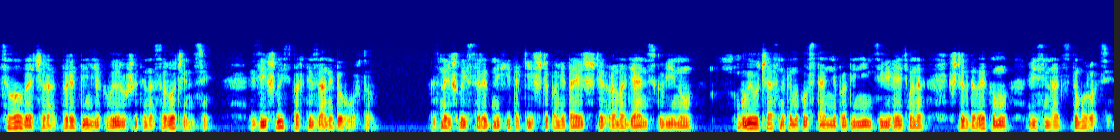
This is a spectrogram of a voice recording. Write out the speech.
цього вечора, перед тим як вирушити на сорочинці, зійшлись партизани до гурту. Знайшлись серед них і такі, що пам'ятають ще громадянську війну, були учасниками повстання проти німців і гетьмана ще в далекому 18-му році.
